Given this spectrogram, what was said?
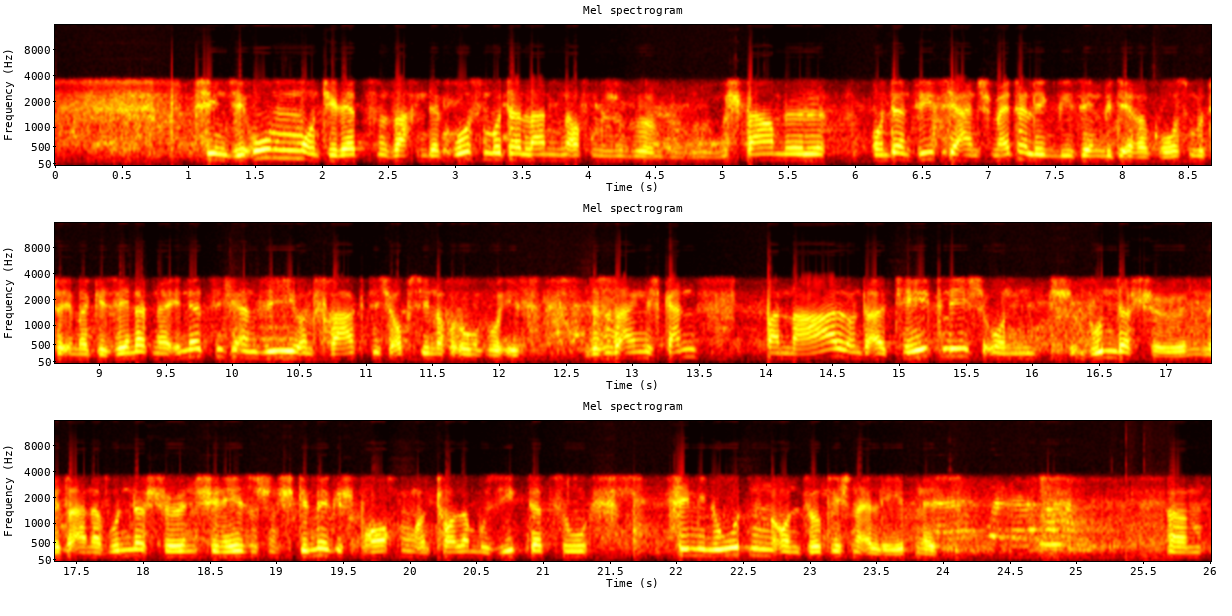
ziehen sie um und die letzten Sachen der Großmutter landen auf dem Sperrmüll und dann sieht sie einen Schmetterling, wie sie ihn mit ihrer Großmutter immer gesehen hat, und erinnert sich an sie und fragt sich, ob sie noch irgendwo ist. Und das ist eigentlich ganz banal und alltäglich und wunderschön, mit einer wunderschönen chinesischen Stimme gesprochen und toller Musik dazu. Zehn Minuten und wirklich ein Erlebnis. Ähm,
